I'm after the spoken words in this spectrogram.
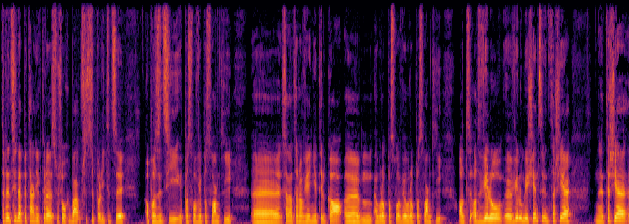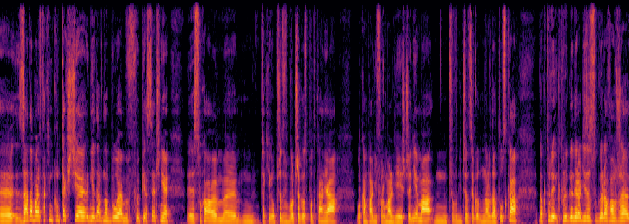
tradycyjne pytanie, które słyszą chyba wszyscy politycy opozycji, posłowie, posłanki, e, senatorowie, nie tylko europosłowie, europosłanki od, od wielu, wielu miesięcy, więc też je też je e, zadam, ale w takim kontekście niedawno byłem w Piasecznie, e, słuchałem takiego przedwyborczego spotkania, bo kampanii formalnie jeszcze nie ma, przewodniczącego Donalda Tuska, no, który, który generalnie zasugerował, że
